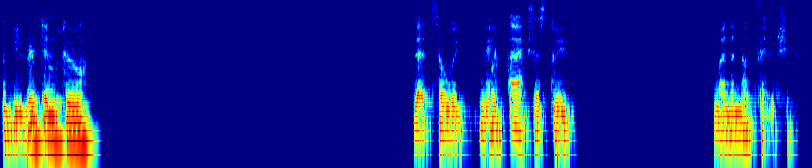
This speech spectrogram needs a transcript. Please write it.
to be written to. That's so we, we have access to it when the node finishes.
